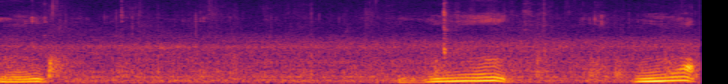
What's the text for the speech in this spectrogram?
うん。うん。うまっ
